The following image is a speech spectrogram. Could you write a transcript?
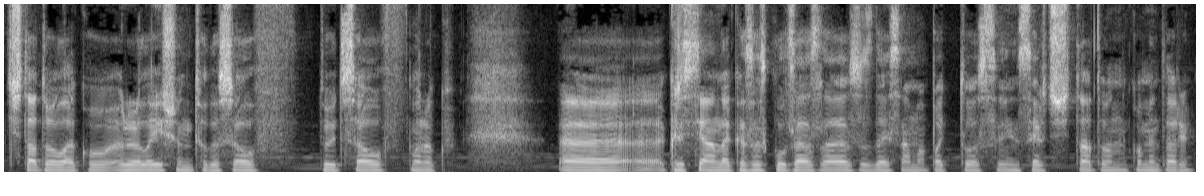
citatul ăla cu relation to the self, to itself, mă rog, uh, Cristian, dacă să asculti asta, o să-ți dai seama, poate tu o să inserci citatul în comentarii.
